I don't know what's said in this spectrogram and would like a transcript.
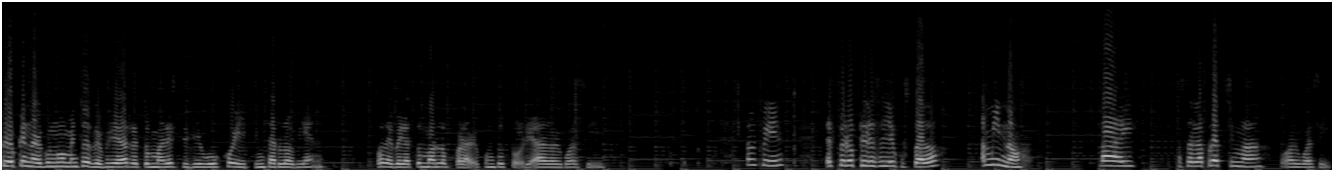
Creo que en algún momento debería retomar este dibujo y pintarlo bien. O debería tomarlo para algún tutorial o algo así. En fin, espero que les haya gustado. A mí no. Bye. Hasta la próxima. O algo así.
